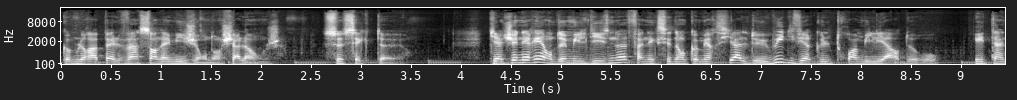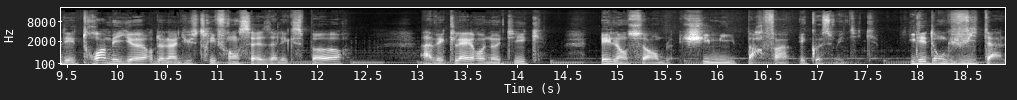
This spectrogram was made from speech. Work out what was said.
Comme le rappelle Vincent Lamijon dans Challenge, ce secteur, qui a généré en 2019 un excédent commercial de 8,3 milliards d'euros, est un des trois meilleurs de l'industrie française à l'export, avec l'aéronautique et l'ensemble chimie, parfum et cosmétiques. Il est donc vital,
